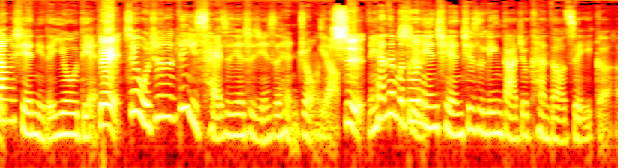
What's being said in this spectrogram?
彰显你的优点。对，所以我觉得立裁这件事情是很重要。是，你看那么多年前，其实 Linda 就看到这一个，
